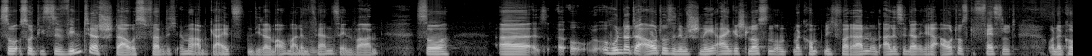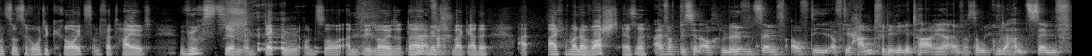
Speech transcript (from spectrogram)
So, so diese Winterstaus fand ich immer am geilsten, die dann auch mal im Fernsehen waren. So äh, hunderte Autos in dem Schnee eingeschlossen und man kommt nicht voran und alle sind an ihre Autos gefesselt und dann kommt so das Rote Kreuz und verteilt Würstchen und Decken und so an die Leute. Da würde ich mal gerne einfach mal eine Wurst essen. Einfach ein bisschen auch Löwensenf auf die, auf die Hand für die Vegetarier. Einfach so eine gute Hand Senf.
